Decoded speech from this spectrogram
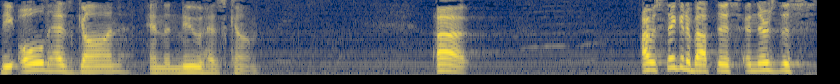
The old has gone and the new has come. Uh, I was thinking about this, and there's this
